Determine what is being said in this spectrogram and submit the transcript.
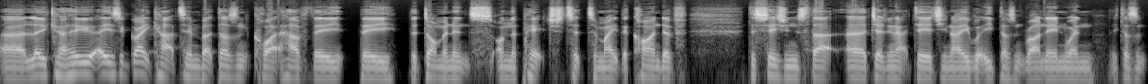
uh, Luca, who is a great captain but doesn't quite have the the the dominance on the pitch to, to make the kind of decisions that uh, Jedinak did. You know, he, he, doesn't run in when he doesn't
